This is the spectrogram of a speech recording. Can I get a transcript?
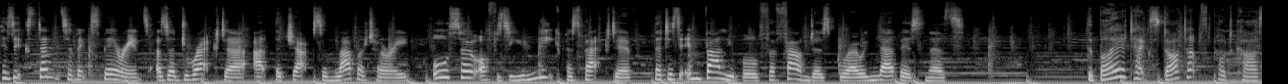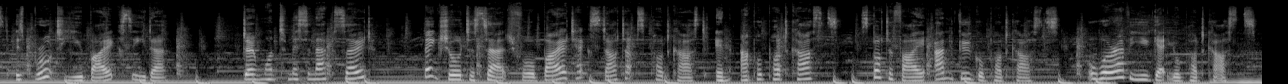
His extensive experience as a director at the Jackson Laboratory also offers a unique perspective that is invaluable for founders growing their business. The Biotech Startups podcast is brought to you by Excedr. Don't want to miss an episode? Make sure to search for Biotech Startups Podcast in Apple Podcasts, Spotify, and Google Podcasts, or wherever you get your podcasts,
